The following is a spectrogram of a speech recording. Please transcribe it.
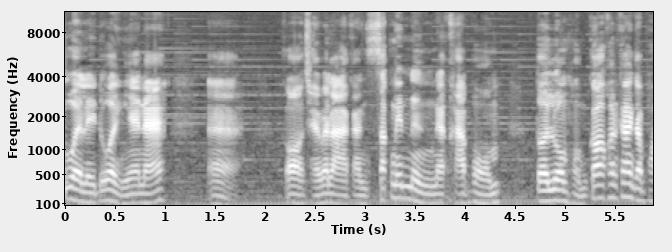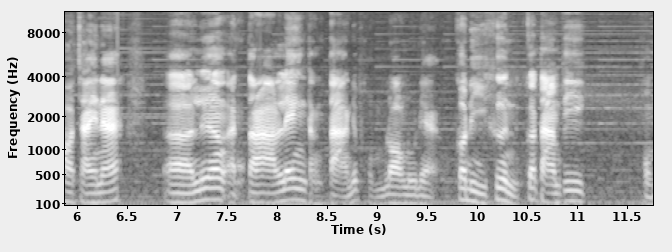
ด้วยเลยด้วยอย่างเงี้ยนะอ่าก็ใช้เวลากันสักนิดหนึ่งนะครับผมโดยรวมผมก็ค่อนข้างจะพอใจนะ เเรื่องอัตราเร่งต่างๆ ที่ผมลองดูเนี่ยก็ดีขึ้นก็ตามที่ผม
